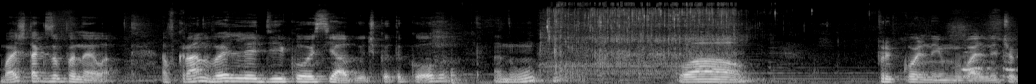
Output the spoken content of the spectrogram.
Бач, так зупинила. А в кран вигляді якогось яблучка такого. А ну. Вау! Прикольний умивальничок.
